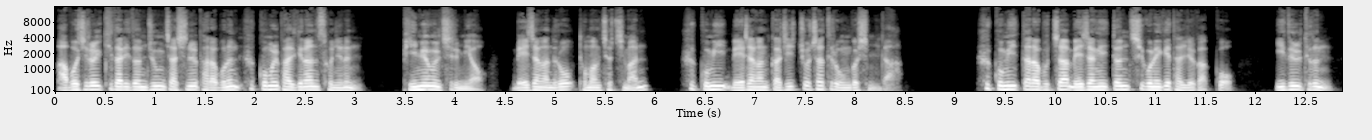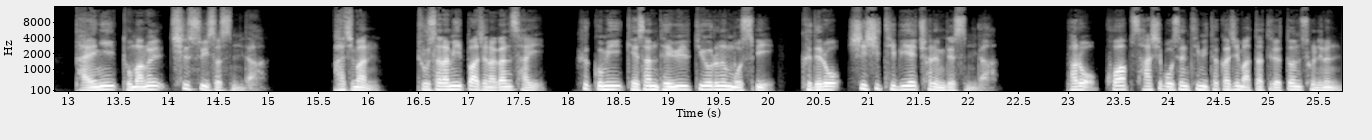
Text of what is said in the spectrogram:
아버지를 기다리던 중 자신을 바라보는 흑곰을 발견한 소년은 비명을 지르며 매장 안으로 도망쳤지만 흑곰이 매장 안까지 쫓아 들어온 것입니다. 흑곰이 따라붙자 매장에 있던 직원에게 달려갔고 이들 둘은 다행히 도망을 칠 수 있었습니다. 하지만 두 사람이 빠져나간 사이 흑곰이 계산 대위를 뛰어오르는 모습이 그대로 CCTV에 촬영됐습니다. 바로 코앞 45cm까지 맞닥뜨렸던 소녀는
